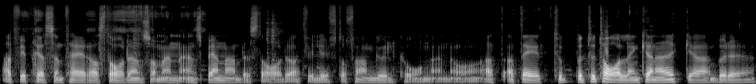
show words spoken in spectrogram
att vi presenterar staden som en, en spännande stad och att vi lyfter fram guldkornen och att, att det på totalen kan öka både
